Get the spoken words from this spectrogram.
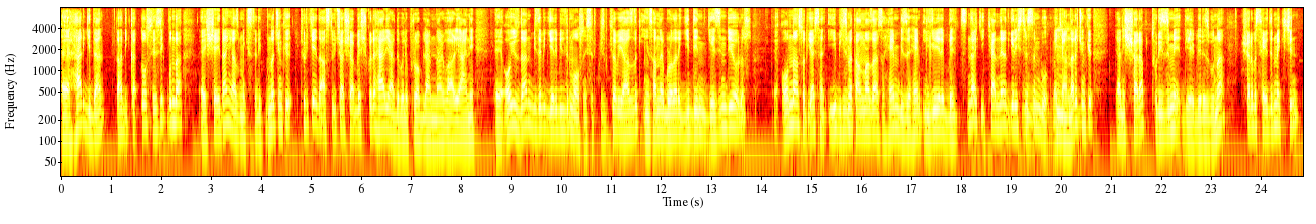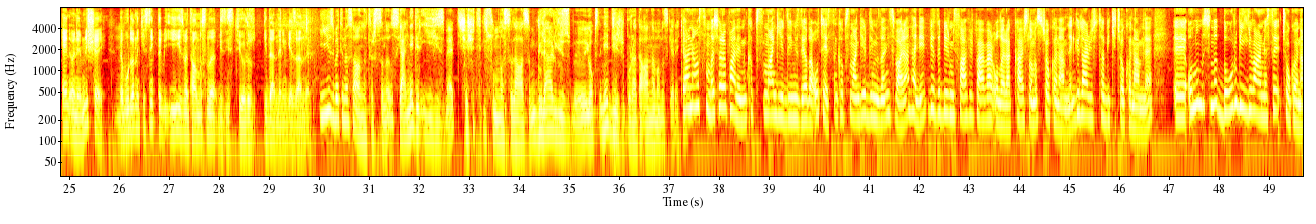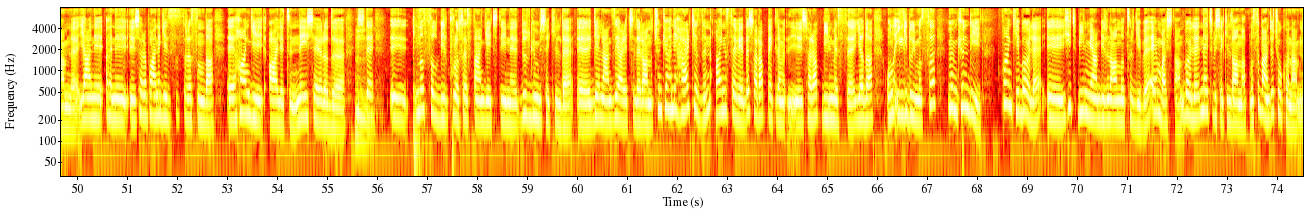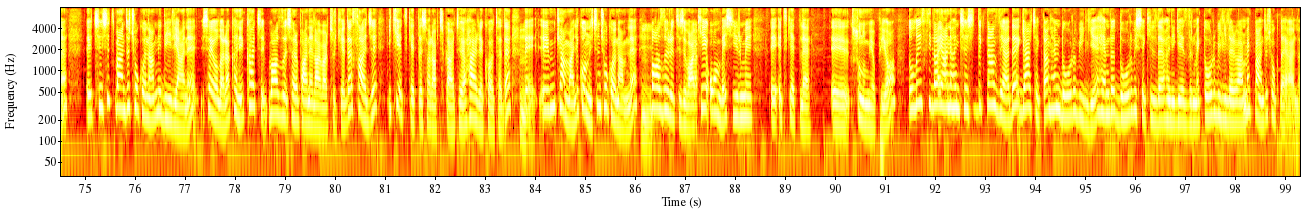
e, her giden daha dikkatli olsun istedik. Bunda e, şeyden yazmak istedik. Bunda çünkü Türkiye'de aslında 3 aşağı 5 yukarı her yerde böyle problemler var. Yani e, o yüzden bize bir geri bildirim olsun istedik. Biz bu kitabı yazdık. İnsanlara buralara gidin, gezin diyoruz. E, Ondan sonra gerçekten iyi bir hizmet almazlarsa hem bizi hem ilgileri belirtsinler ki kendilerini geliştirsin bu mekanlara. Çünkü yani şarap turizmi diyebiliriz buna. Şarabı sevdirmek için en önemli şey. Ve buradan da kesinlikle bir iyi hizmet almasını biz istiyoruz gidenlerin, gezenlerin. İyi hizmeti nasıl anlatırsınız? Yani nedir iyi hizmet? Çeşitli sunması lazım. Güler yüz mü? Yoksa nedir burada anlamamız gereken? Yani aslında şaraphanenin kapısından girdiğimiz ya da o testin kapısından girdiğimizden itibaren hani bizi bir misafirperver olarak karşılaması çok önemli. Güler yüz tabii ki çok önemli. Ee, onun dışında doğru bilgi vermesi çok önemli. Yani hani e, şaraphane gezisi sırasında e, hangi aletin ne işe yaradığı, işte e, nasıl bir prosesten geçtiğini düzgün bir şekilde e, gelen ziyaretçilere anlat. Çünkü hani herkesin aynı seviyede şarap bekleme, e, şarap bilmesi ya da ona ilgi duyması mümkün değil. Sanki böyle e, hiç bilmeyen birini anlatır gibi en baştan böyle net bir şekilde anlatması bence çok önemli. E, çeşit bence çok önemli değil yani şey olarak hani kaç bazı şaraphaneler var Türkiye'de sadece iki etiketle şarap çıkartıyor her rekoltede ve e, mükemmellik onun için çok önemli. Bazı üretici var ki 15-20 e, etiketle e, sunum yapıyor. Dolayısıyla yani hani çeşitlilikten ziyade gerçekten hem doğru bilgi hem de doğru bir şekilde hani gezdirmek, doğru bilgileri vermek bence çok değerli.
